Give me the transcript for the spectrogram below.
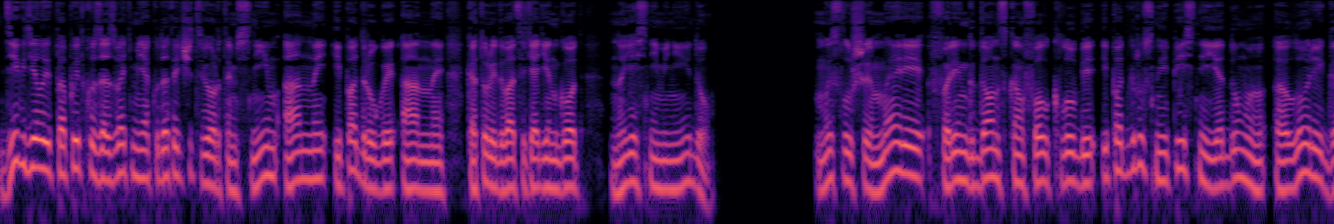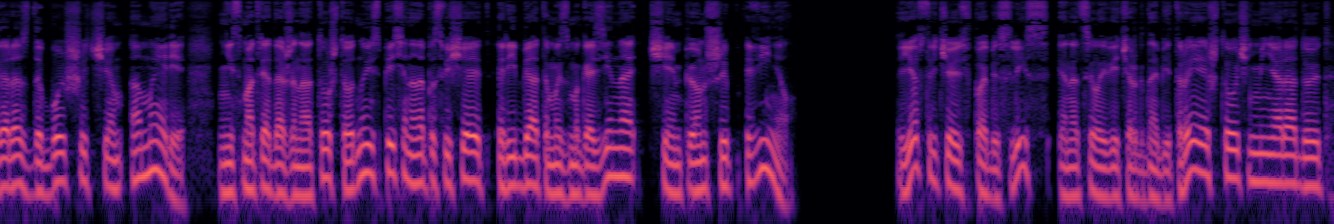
Дик делает попытку зазвать меня куда-то четвертым с ним, Анной и подругой Анны, которой 21 год, но я с ними не иду. Мы слушаем Мэри в Фарингдонском фолк-клубе, и под грустные песни я думаю о Лори гораздо больше, чем о Мэри, несмотря даже на то, что одну из песен она посвящает ребятам из магазина Чемпионшип Винил. Я встречаюсь в пабе с Лиз, и на целый вечер гнобит Рея, что очень меня радует.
